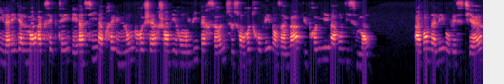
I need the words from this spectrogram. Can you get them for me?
Il a également accepté et ainsi après une longue recherche environ huit personnes se sont retrouvées dans un bar du premier arrondissement. Avant d'aller au vestiaire,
